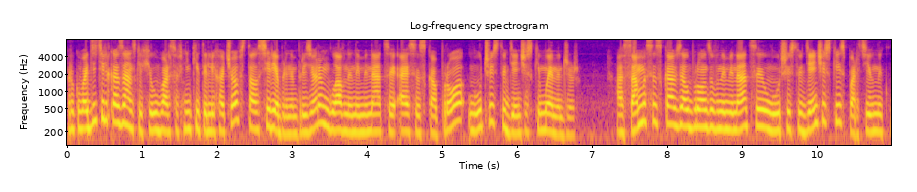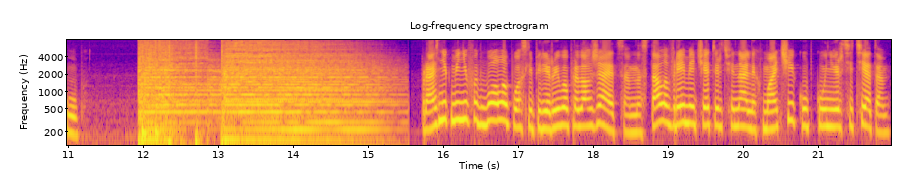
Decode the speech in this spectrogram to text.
Руководитель казанских юлбарсов Никита Лихачев стал серебряным призером главной номинации АССК ПРО «Лучший студенческий менеджер». А сам ССК взял бронзу в номинации «Лучший студенческий спортивный клуб». Праздник мини-футбола после перерыва продолжается. Настало время четвертьфинальных матчей Кубка университета.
